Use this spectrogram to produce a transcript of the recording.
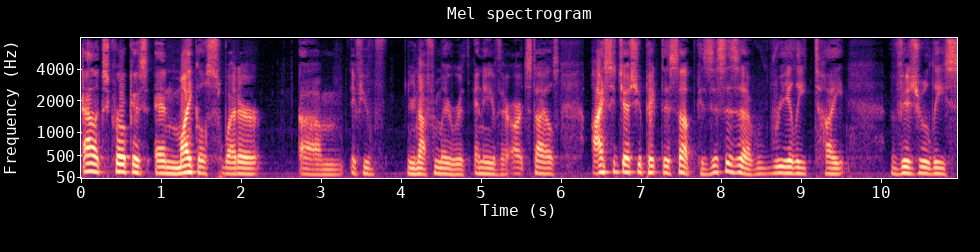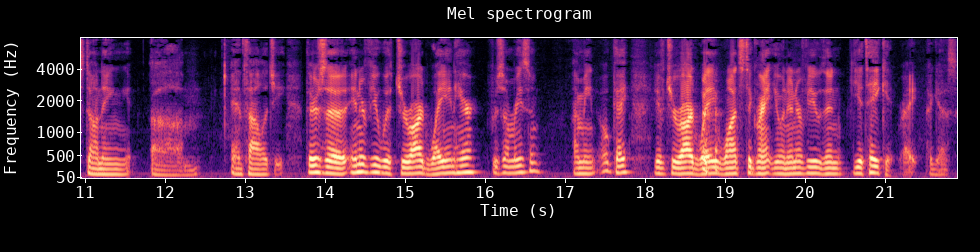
Alex Krokus, and Michael Sweater. Um, if you've you're not familiar with any of their art styles, I suggest you pick this up because this is a really tight, visually stunning um, anthology. There's an interview with Gerard Way in here for some reason. I mean, okay, if Gerard Way wants to grant you an interview, then you take it, right? I guess.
